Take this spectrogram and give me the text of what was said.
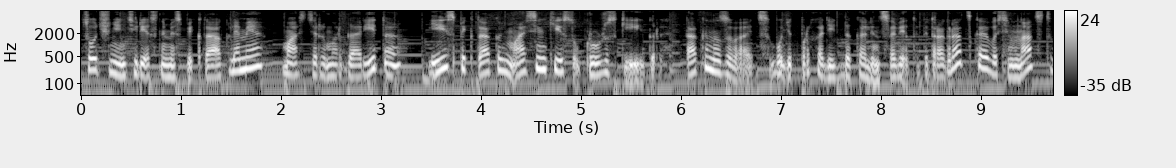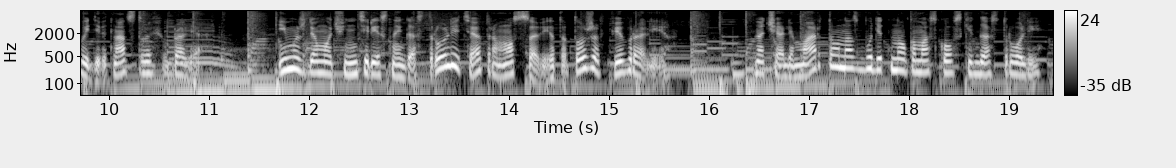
с очень интересными спектаклями «Мастер и Маргарита» и спектакль «Масенькие супружеские игры». Так и называется. Будет проходить до Калинсовета Петроградская 18 и 19 февраля. И мы ждем очень интересные гастроли театра Моссовета тоже в феврале. В начале марта у нас будет много московских гастролей –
